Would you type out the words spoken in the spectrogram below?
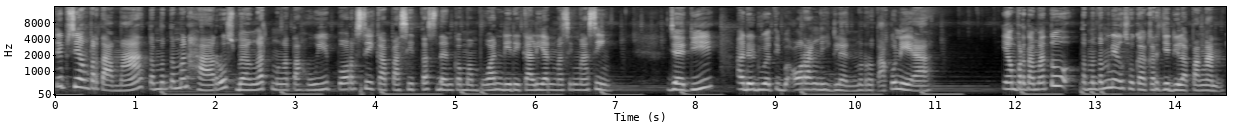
Tips yang pertama, teman-teman harus banget mengetahui porsi kapasitas dan kemampuan diri kalian masing-masing. Jadi, ada dua tipe orang nih Glenn, menurut aku nih ya. Yang pertama tuh teman-teman yang suka kerja di lapangan.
